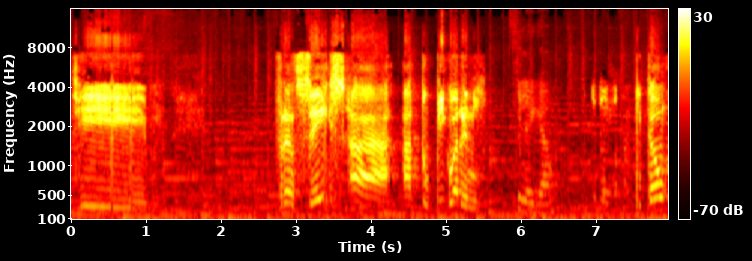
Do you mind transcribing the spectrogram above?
de francês a, a Tupi-Guarani. Que legal. Então,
